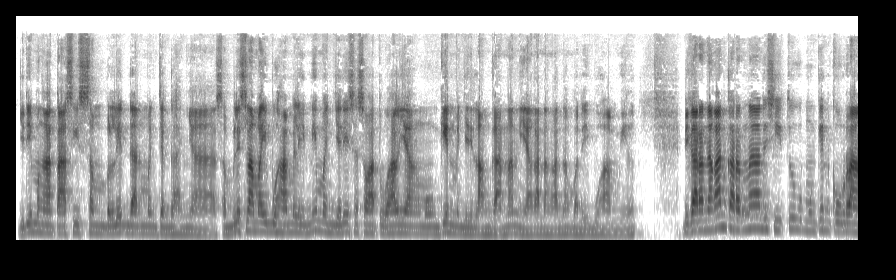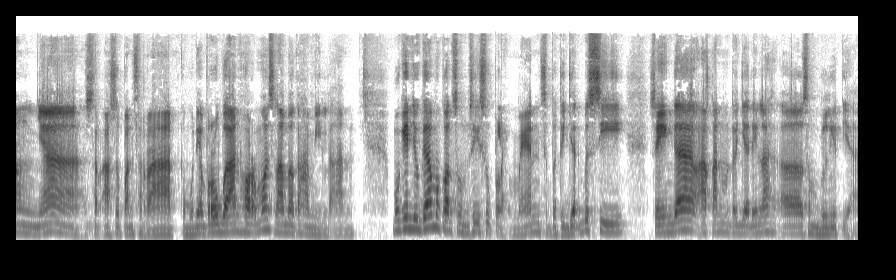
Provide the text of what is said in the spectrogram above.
jadi mengatasi sembelit dan mencegahnya. Sembelit selama ibu hamil ini menjadi sesuatu hal yang mungkin menjadi langganan ya kadang-kadang pada ibu hamil. Dikarenakan karena di situ mungkin kurangnya asupan serat, kemudian perubahan hormon selama kehamilan. Mungkin juga mengkonsumsi suplemen seperti zat besi sehingga akan terjadilah uh, sembelit ya.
